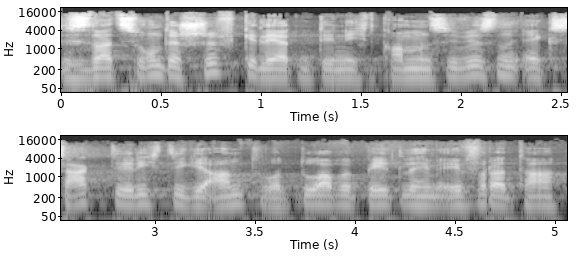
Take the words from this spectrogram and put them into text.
Die Situation der Schriftgelehrten, die nicht kommen. Sie wissen exakt die richtige Antwort. Du aber Bethlehem Ephrata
